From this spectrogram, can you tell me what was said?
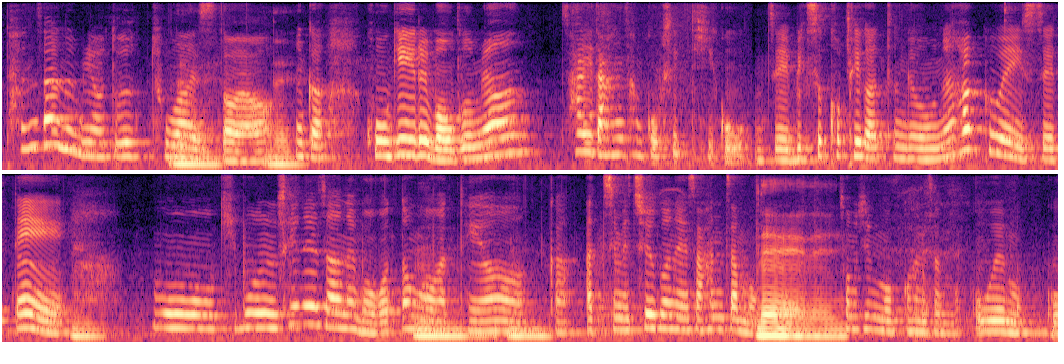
탄산음료도 좋아했어요. 네, 네. 그러니까 고기를 먹으면 사이다 항상 꼭 시키고 이제 믹스 커피 같은 경우는 학교에 있을 때 음. 뭐 기본 세네 잔을 먹었던 것 음, 같아요. 음. 그러니까 아침에 출근해서 한 잔 먹고 네, 네. 점심 먹고 한 잔 먹고 오후에 먹고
